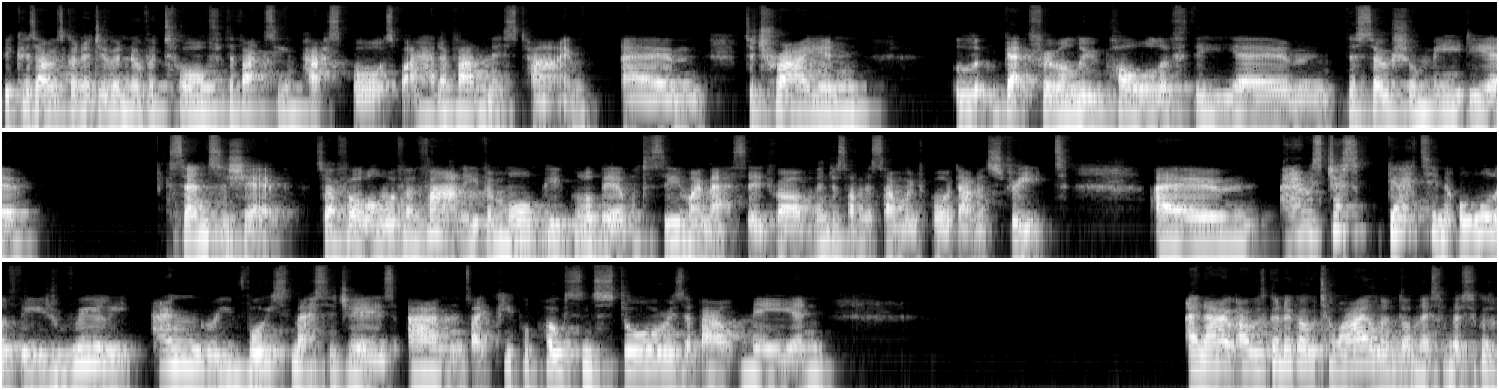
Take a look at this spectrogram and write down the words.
because I was going to do another tour for the vaccine passports, but I had a van this time um, to try and get through a loophole of the um, the social media censorship. So I thought, well, with a van, even more people will be able to see my message rather than just having a sandwich board down a street. Um, and I was just getting all of these really angry voice messages and like people posting stories about me and and I, I was going to go to Ireland on this one. This was,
